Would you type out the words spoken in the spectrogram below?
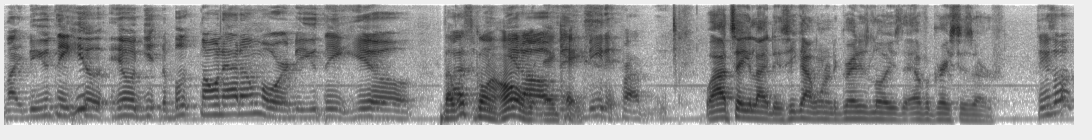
like, do you think he'll he'll get the book thrown at him, or do you think he'll? But what's going on with that case? Beat it probably. Well, I'll tell you like this: he got one of the greatest lawyers that ever graced this earth. Think so?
